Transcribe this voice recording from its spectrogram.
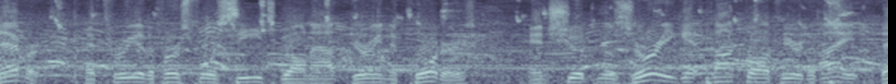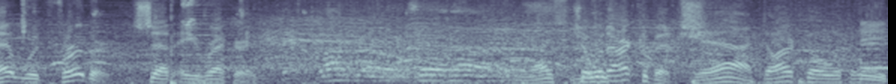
Never had three of the first four seeds gone out during the quarters. And should Missouri get knocked off here tonight, that would further set a record. Nice move. Cohadarevic. Yeah, Darko with the lead.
